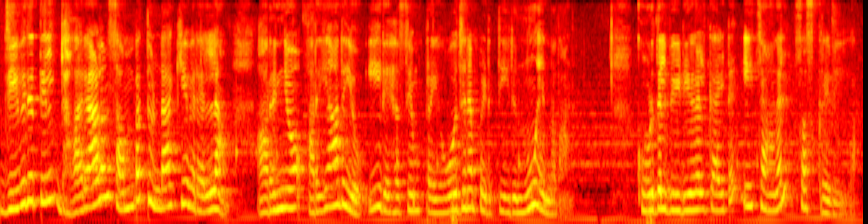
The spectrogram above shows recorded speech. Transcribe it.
ജീവിതത്തിൽ ധാരാളം സമ്പത്തുണ്ടാക്കിയവരെല്ലാം അറിഞ്ഞോ അറിയാതെയോ ഈ രഹസ്യം പ്രയോജനപ്പെടുത്തിയിരുന്നു എന്നതാണ്. കൂടുതൽ വീഡിയോകൾക്കായിട്ട് ഈ ചാനൽ സബ്സ്ക്രൈബ് ചെയ്യുക.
